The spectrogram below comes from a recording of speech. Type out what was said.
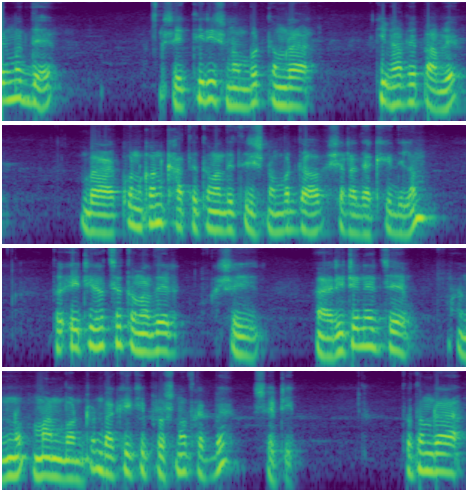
এর মধ্যে সেই তিরিশ নম্বর তোমরা কীভাবে পাবে বা কোন কোন খাতে তোমাদের তিরিশ নম্বর দেওয়া হবে সেটা দেখিয়ে দিলাম। তো এটি হচ্ছে তোমাদের সেই রিটেনের যে মান- বন্টন বা কী কী প্রশ্ন থাকবে সেটি। তো তোমরা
